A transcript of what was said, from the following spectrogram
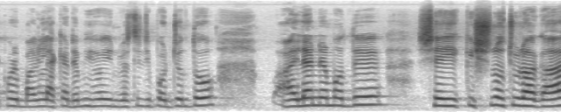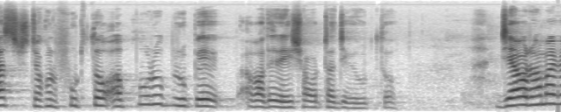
একবারে বাংলা একাডেমি হয়ে ইউনিভার্সিটি পর্যন্ত আইল্যান্ডের মধ্যে সেই কৃষ্ণচূড়া গাছ যখন ফুটতো, অপরূপ রূপে আমাদের এই শহরটা জেগে উঠত। জিয়াউর রহমান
